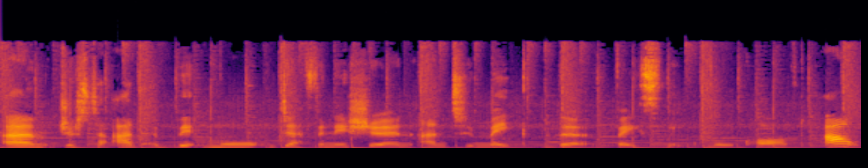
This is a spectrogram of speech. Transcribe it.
um, just to add a bit more definition and to make the face look more carved out.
